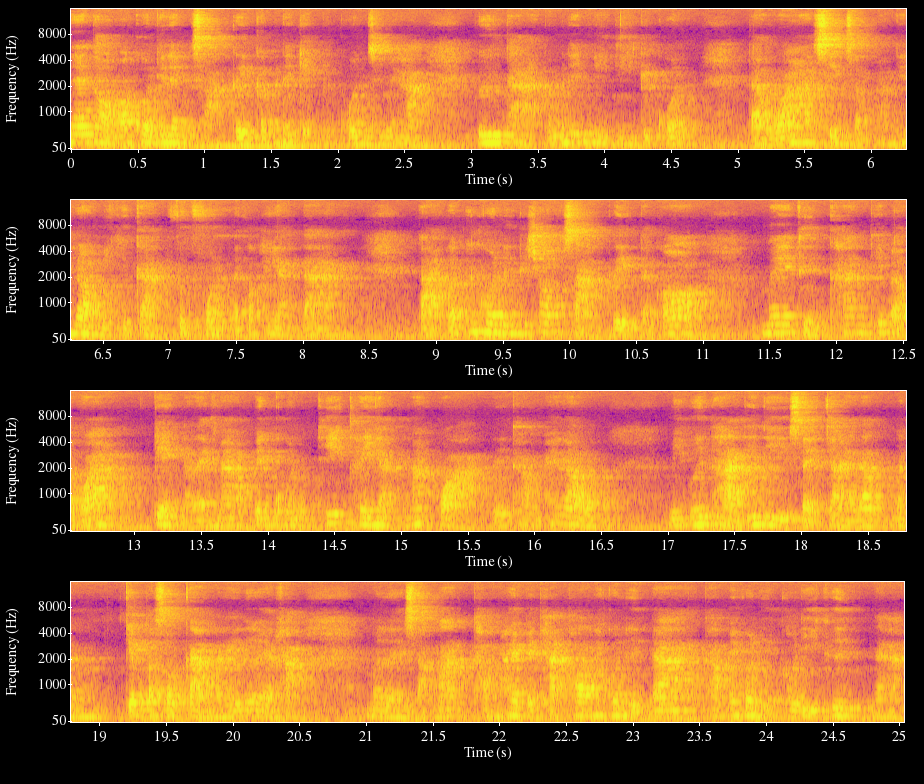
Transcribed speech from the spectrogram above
แน่นอนว่าคนที่เรียนภาษาอังกฤษก็ไม่ได้เก่งทุกคนใช่ไหมคะ พื้นฐานก็ไม่ได้มีดีทุกคน แต่ว่าสิ่งสำคัญที่เรามีคือการฝึกฝนและก็ขยันได้แต่ก็เป็นคนหนึ่งที่ชอบภาษาอังกฤษแต่ก็ไม่ถึงขั้นที่แบบว่าเก่งอะไรมาก เป็นคนที่ขยันมากกว่าเลยทำให้เรามีพื้นฐานที่ดีใส่ใจแล้วมันเก็บประสบการณ์มาเรื่อยๆค่ะ มันเลยสามารถทำให้ไปถ่ายทอดให้คนอื่นได้ทำให้คนอื่นเขาดีขึ้นนะคะ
